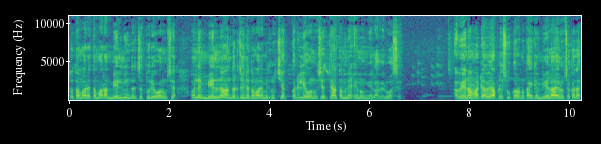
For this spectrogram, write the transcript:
તો તમારે તમારા મેલની અંદર જતું રહેવાનું છે અને મેલના અંદર જઈને તમારે મિત્રો ચેક કરી લેવાનું છે, ત્યાં તમને એનો મેલ આવેલો હશે. હવે એના માટે હવે આપણે શું કરવાનું? કારણ કે મેલ આવેલું છે, કદાચ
